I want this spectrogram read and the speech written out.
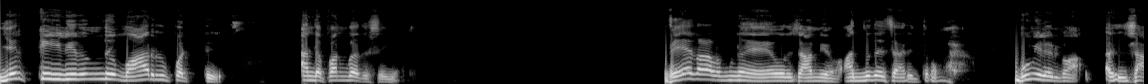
இயற்கையிலிருந்து மாறுபட்டு அந்த பண்பு அதை செய்யும். வேதாளம்னு ஒரு சாமி வரும். அற்புத சாரித்திரம். பூமியில இருக்கும் அது சா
